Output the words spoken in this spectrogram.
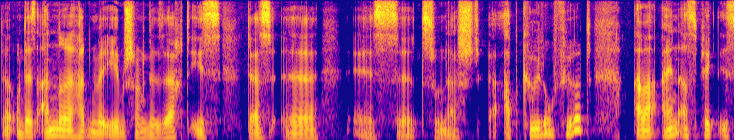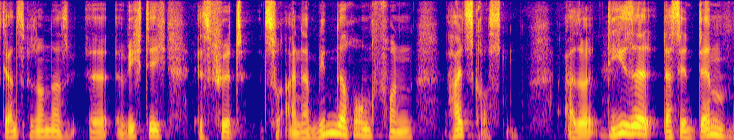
Und das andere hatten wir eben schon gesagt, ist, dass äh, es zu einer Abkühlung führt. Aber ein Aspekt ist ganz besonders wichtig. Es führt zu einer Minderung von Heizkosten. Also diese, das sind Dämm,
